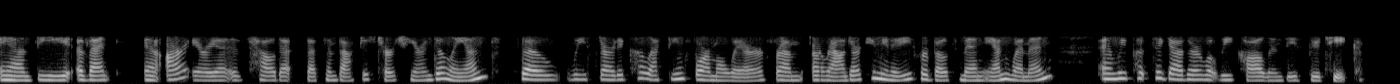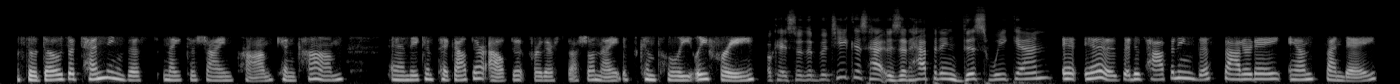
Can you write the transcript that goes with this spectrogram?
And the event in our area is held at Stetson Baptist Church here in DeLand. So we started collecting formal wear from around our community for both men and women, and we put together what we call Lyndsey's Boutique. So those attending this Night to Shine prom can come and they can pick out their outfit for their special night. It's completely free. Okay, so the boutique is ha- is it happening this weekend? It is. It is happening this Saturday and Sunday.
